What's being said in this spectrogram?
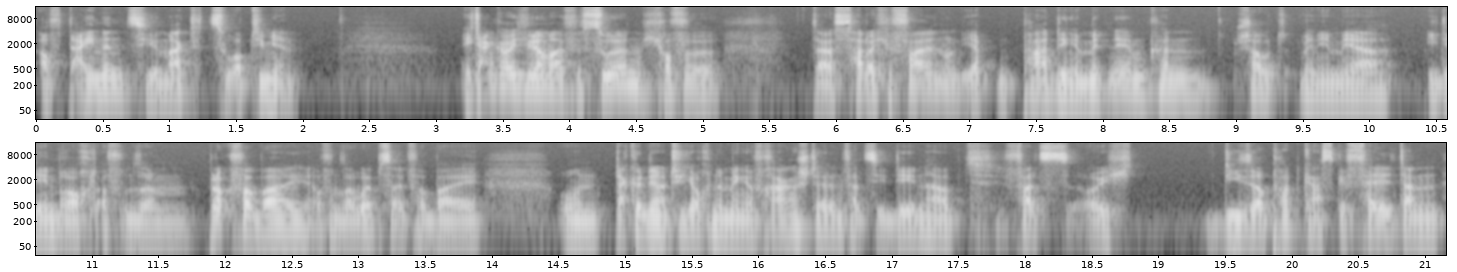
auf deinen Zielmarkt zu optimieren. Ich danke euch wieder mal fürs Zuhören. Ich hoffe, das hat euch gefallen und ihr habt ein paar Dinge mitnehmen können. Schaut, wenn ihr mehr Ideen braucht, auf unserem Blog vorbei, auf unserer Website vorbei. Und da könnt ihr natürlich auch eine Menge Fragen stellen, falls ihr Ideen habt. Falls euch dieser Podcast gefällt, dann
